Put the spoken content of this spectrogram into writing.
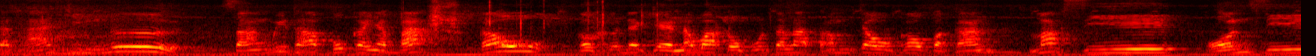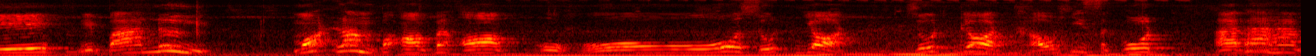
คาถาจริงเนอสังวิทาปุกกะญะปะเก้าก็คือได้แก่นวโลกุตละธรรมเจ้าเก้าประการมักสีผลสีนิพพานหนึ่ง เหมาะล่ำพอออกไปออก โอ้โห สุดยอด สุดยอดเขาขี้สกุดถ้าหาก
